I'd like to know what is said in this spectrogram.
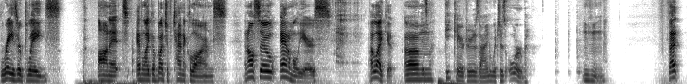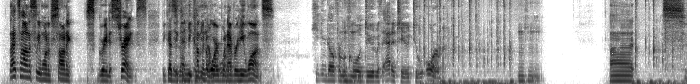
razor blades on it, and like a bunch of tentacle arms, and also animal ears. I like it. Um, Peak character design, which is Orb. Mm hmm that that's honestly one of Sonic's greatest strengths because Is he can he can become an become orb orb. whenever he wants. He can go from a Mm-hmm. cool dude with attitude to Orb. Mm-hmm. Uh, so,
